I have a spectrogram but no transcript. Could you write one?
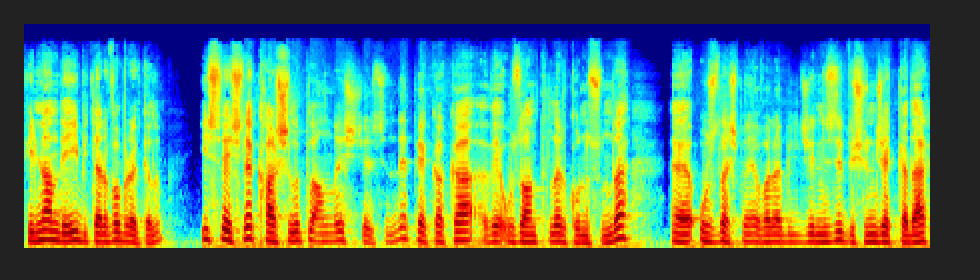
Finlandiya'yı bir tarafa bırakalım. İsveç'le karşılıklı anlayış içerisinde PKK ve uzantıları konusunda e, uzlaşmaya varabileceğinizi düşünecek kadar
